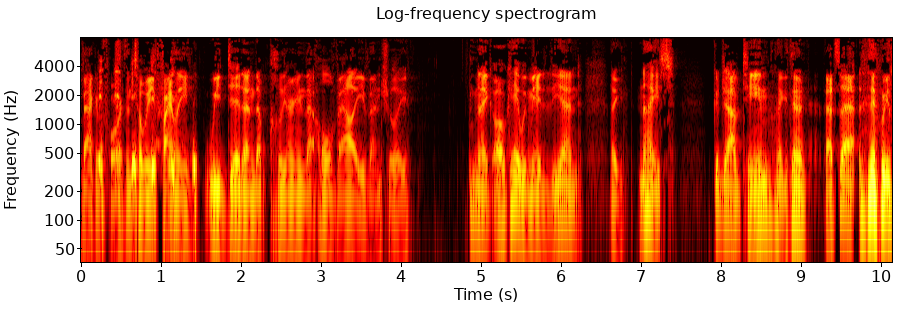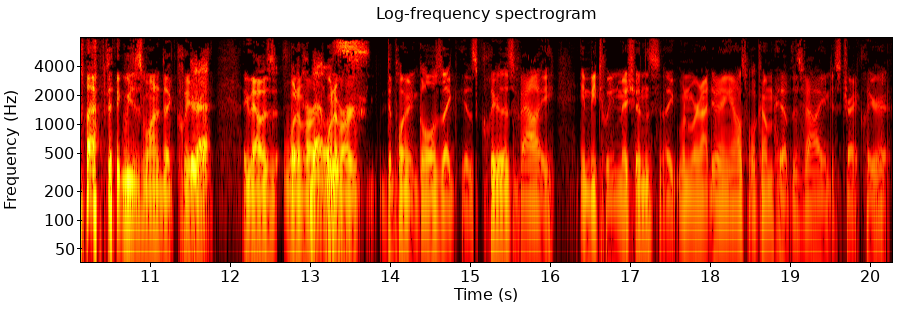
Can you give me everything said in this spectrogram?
back and forth until we finally we did end up clearing that whole valley eventually. And like, okay, we made it to the end. Like, nice, good job, team. Like, then that's that. we left. Like, we just wanted to clear Yeah. it. Like that was one of our That one of our deployment goals. Like, is clear this valley in between missions. Like when we're not doing anything else, we'll come hit up this valley and just try to clear it.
